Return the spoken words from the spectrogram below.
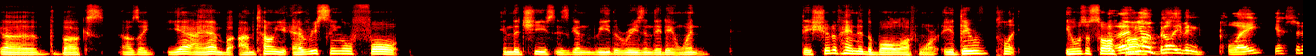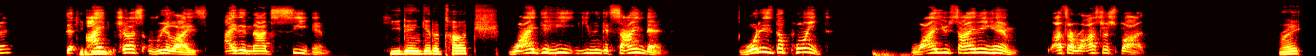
uh, the Bucks?" I was like, "Yeah, I am, but I'm telling you, every single fault in the Chiefs is gonna be the reason they didn't win. They should have handed the ball off more. They were playing. It was a Did soft. Le'Veon box. Bell even play yesterday? He I just realized I did not see him. He didn't get a touch. Why did he even get signed then? What is the point? Why are you signing him? That's a roster spot. right?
